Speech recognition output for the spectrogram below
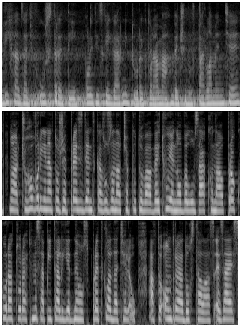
vychádzať v ústrety politickej garnitúre, ktorá má väčšinu v parlamente. No a čo hovorí na to, že prezidentka Zuzana Čaputová vetuje novelu zákona o prokuratúre, sme sa pýtali jedného z predkladateľov, a to Ondreja Dostala z SAS.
